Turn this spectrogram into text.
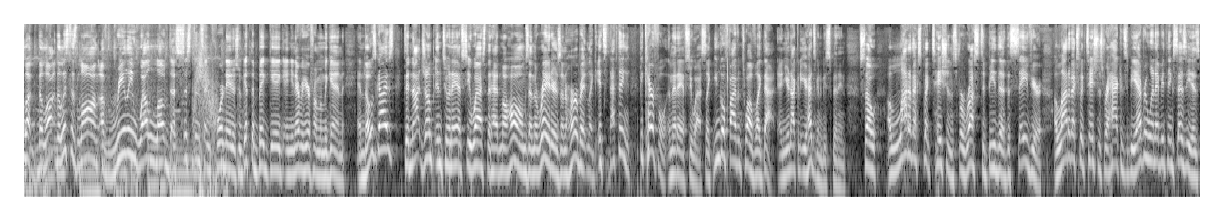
Look, the, the list is long of really well loved assistants and coordinators who get the big gig and you never hear from them again. And those guys did not jump into an AFC West that had Mahomes and the Raiders and Herbert. Like, it's that thing. Be careful in that AFC West. Like, you can go 5 and 12 like that, and you're not going to, your head's going to be spinning. So, a lot of expectations for Russ to be the, the savior, a lot of expectations for Hackett to be everyone everything says he is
